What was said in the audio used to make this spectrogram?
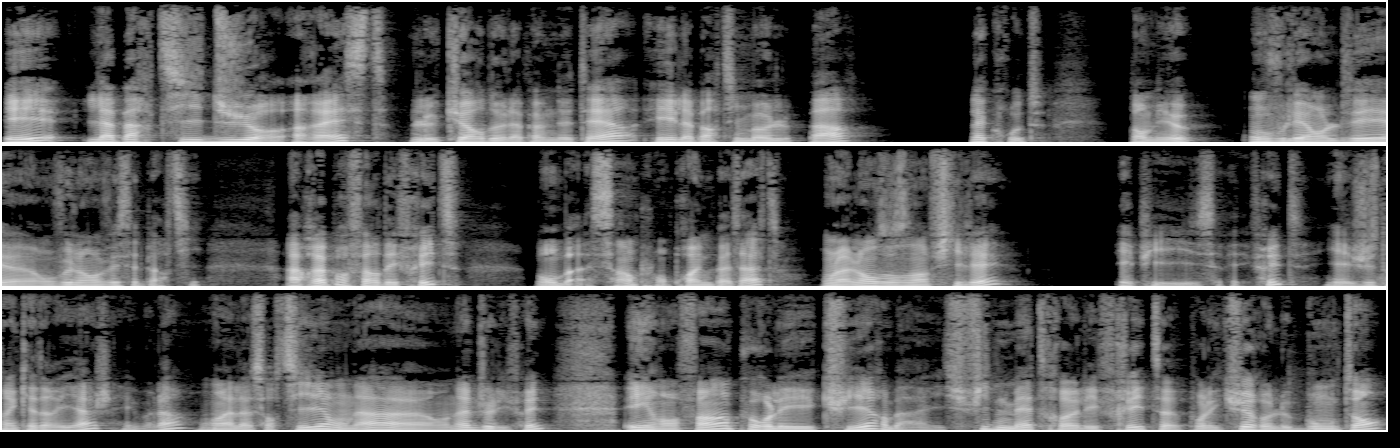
et la partie dure reste, le cœur de la pomme de terre, et la partie molle part, la croûte. Tant mieux, on voulait enlever, euh, on voulait enlever cette partie. Après, pour faire des frites, bon bah simple, on prend une patate, on la lance dans un filet, et puis ça fait des frites. Il y a juste un quadrillage, et voilà, on a la sortie, on a, on a de jolies frites. Et enfin, pour les cuire, bah, il suffit de mettre les frites, pour les cuire le bon temps,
